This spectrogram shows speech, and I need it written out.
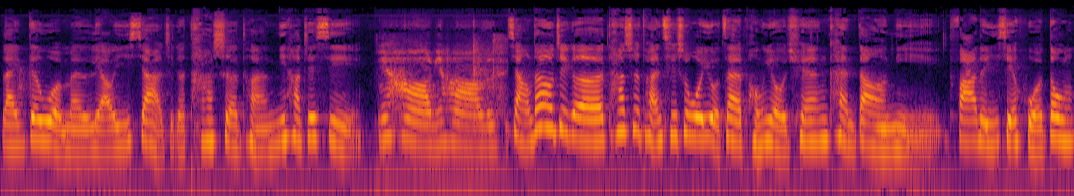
来跟我们聊一下这个他社团。你好，Jessie。你好，你好，Lucy。讲到这个他社团，其实我有在朋友圈看到你发的一些活动。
